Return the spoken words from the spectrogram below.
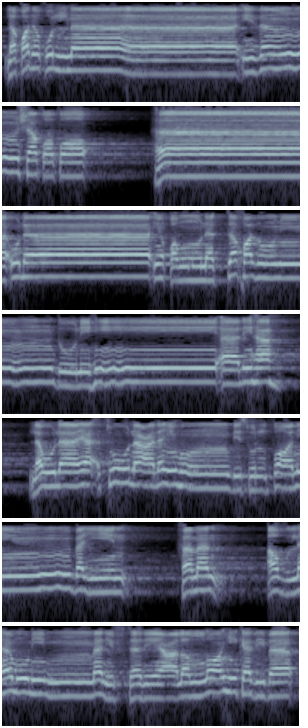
لقد قلنا إذا شططا هؤلاء قوم اتخذوا من دونه آلهة لولا يأتون عليهم بسلطان بين فمن أظلم ممن افتري على الله كذبا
